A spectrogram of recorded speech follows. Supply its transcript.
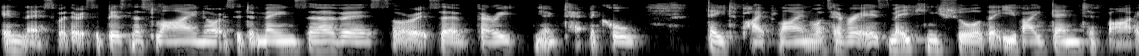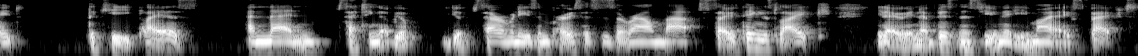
in this, whether it's a business line or it's a domain service or it's a very you know technical data pipeline, whatever it is, making sure that you've identified the key players and then setting up your, your ceremonies and processes around that. So things like, you know, in a business unit, you might expect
